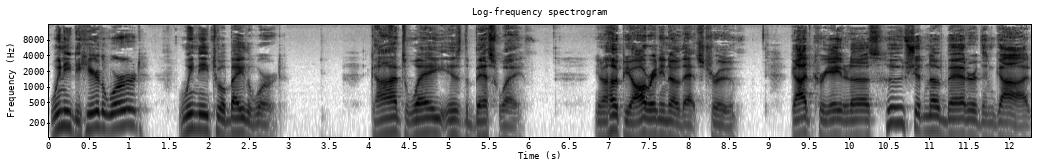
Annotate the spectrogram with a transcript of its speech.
We need to hear the Word we need to obey the word. God's way is the best way. You know, I hope you already know that's true. God created us. Who should know better than God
